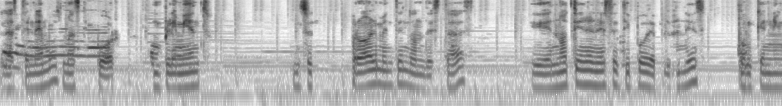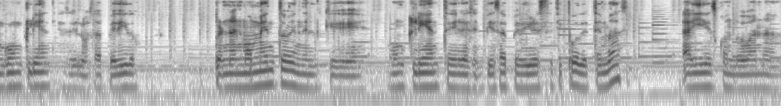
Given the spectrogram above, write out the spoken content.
las, tenemos más que por cumplimiento. Entonces, probablemente en donde estás eh, no tienen este tipo de planes porque ningún cliente se los ha pedido. Pero en el momento en el que un cliente les empieza a pedir este tipo de temas, ahí es cuando van a,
